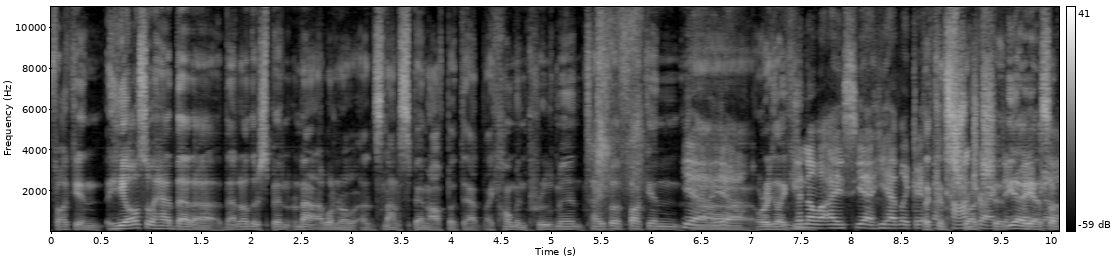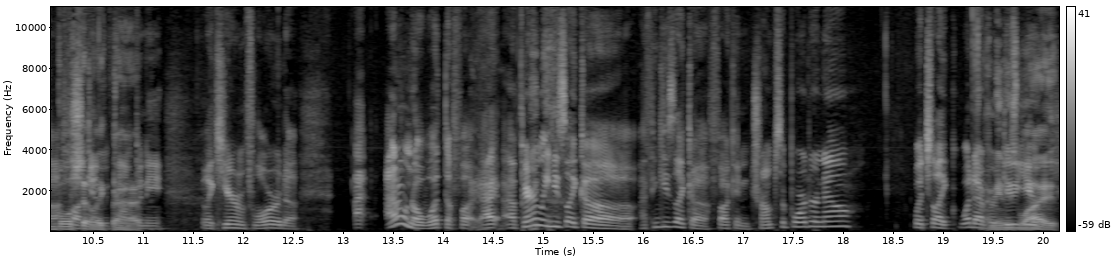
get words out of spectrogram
fucking. He also had that uh that other spin. Not I don't know. It's not a spin off, but that like Home Improvement type of fucking. Yeah, uh, yeah. Or like he, Vanilla Ice, yeah, he had like a, The a contract. construction- yeah, yeah, like, some bullshit like that. Company, like here in Florida. I, I don't know what the fuck. I, apparently he's like a. I think he's like a fucking Trump supporter now. Which like I whatever mean, do he's you? white.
